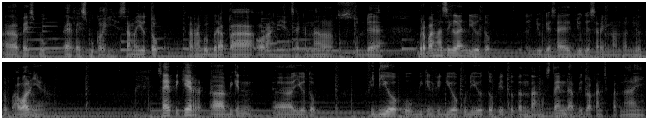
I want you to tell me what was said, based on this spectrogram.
uh, Facebook, eh Facebook lagi, sama YouTube karena beberapa orang yang saya kenal sudah berpenghasilan di YouTube dan juga saya juga sering nonton YouTube. Awalnya saya pikir uh, bikin uh, YouTube videoku, bikin videoku di YouTube itu tentang stand up itu akan cepat naik.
